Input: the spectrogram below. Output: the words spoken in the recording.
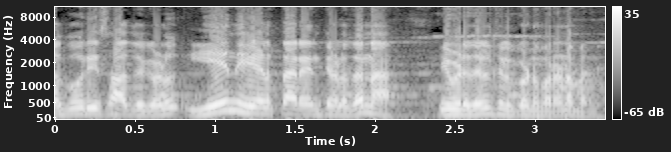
ಅಗೋರಿ ಸಾಧುಗಳು ಏನು ಹೇಳ್ತಾರೆ ಅಂತ ಹೇಳೋದನ್ನ ಈ ವಿಡಿಯೋದಲ್ಲಿ ತಿಳ್ಕೊಂಡು ಬರೋಣ ಬನ್ನಿ.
